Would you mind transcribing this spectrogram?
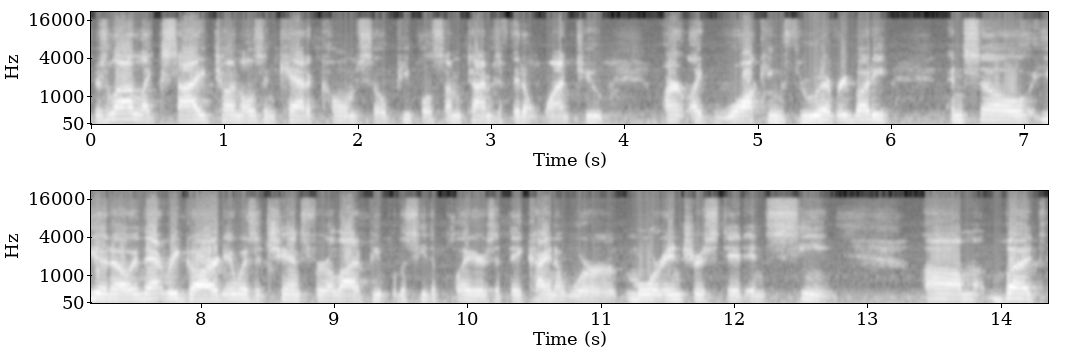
there's a lot of like side tunnels and catacombs. So people sometimes, if they don't want to, aren't like walking through everybody. And so, you know, in that regard, it was a chance for a lot of people to see the players that they kind of were more interested in seeing. Um, but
